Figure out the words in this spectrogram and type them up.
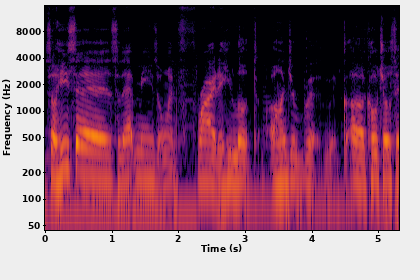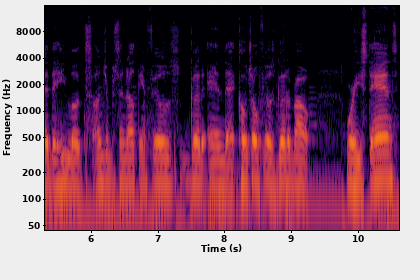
so he says so that means on Friday he looked 100. Uh, Coach O said that he looks 100 percent healthy and feels good, and that Coach O feels good about where he stands.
